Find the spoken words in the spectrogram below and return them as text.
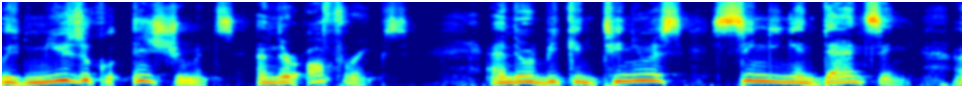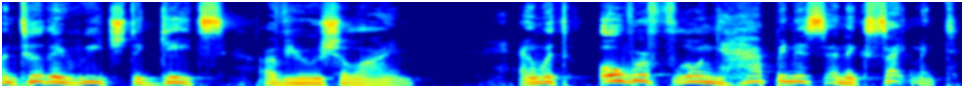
with musical instruments and their offerings and there would be continuous singing and dancing until they reached the gates of Jerusalem. And with overflowing happiness and excitement,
